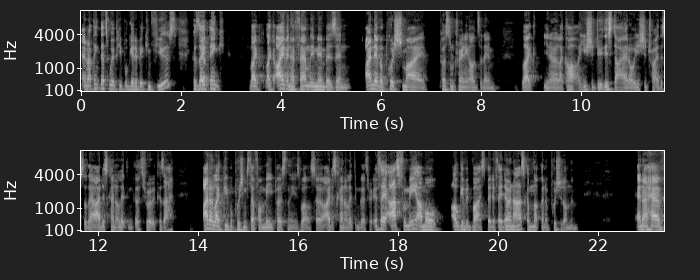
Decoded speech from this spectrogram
and I think that's where people get a bit confused because they Yep. think like, like I even have family members and I never push my personal training onto them. Like, you know, like, oh, you should do this diet or you should try this or that. I just kind of let them go through it because I, I don't like people pushing stuff on me personally as well. So I just kind of let them go through. If they ask for me, I'm all I'll give advice. But if they don't ask, I'm not going to push it on them. And I have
